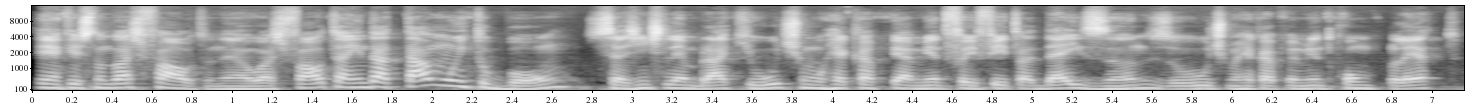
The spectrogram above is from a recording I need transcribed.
tem a questão do asfalto, né? O asfalto ainda está muito bom. Se a gente lembrar que o último recapeamento foi feito há 10 anos, o último recapeamento completo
